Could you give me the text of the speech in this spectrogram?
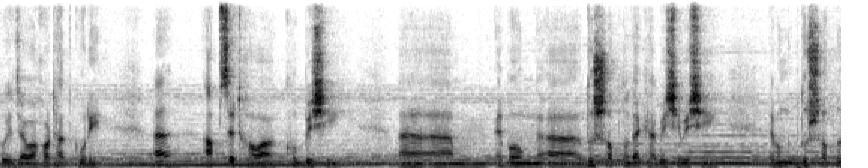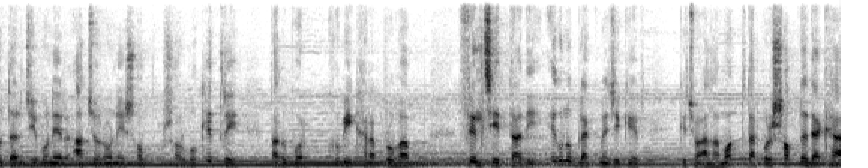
হয়ে যাওয়া হঠাৎ করে আপসেট হওয়া খুব বেশি এবং দুঃস্বপ্ন দেখা বেশি বেশি, এবং দুঃস্বপ্ন তার জীবনের আচরণে সব, সর্বক্ষেত্রে তার উপর খুবই খারাপ প্রভাব ফেলছে ইত্যাদি। এগুলো ব্ল্যাক ম্যাজিকের কিছু আলামত। তারপর স্বপ্নে দেখা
